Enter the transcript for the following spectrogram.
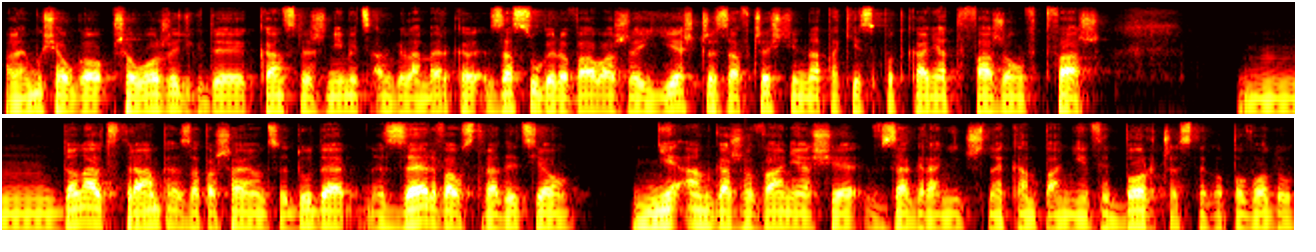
ale musiał go przełożyć, gdy kanclerz Niemiec Angela Merkel zasugerowała, że jeszcze za wcześnie na takie spotkania twarzą w twarz. Mm, Donald Trump, zapraszając Dudę, zerwał z tradycją nieangażowania się w zagraniczne kampanie wyborcze. Z tego powodu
